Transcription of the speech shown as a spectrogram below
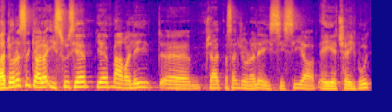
و درسته که حالا ایسوس یه, مقاله شاید مثلا جورنال ACC یا AHA بود.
